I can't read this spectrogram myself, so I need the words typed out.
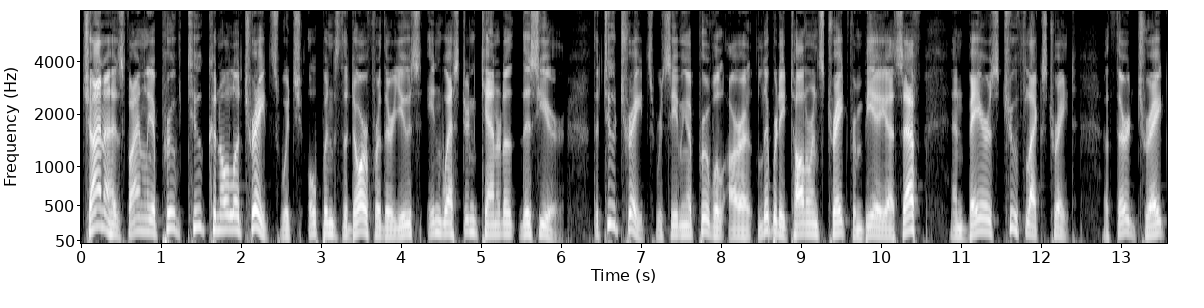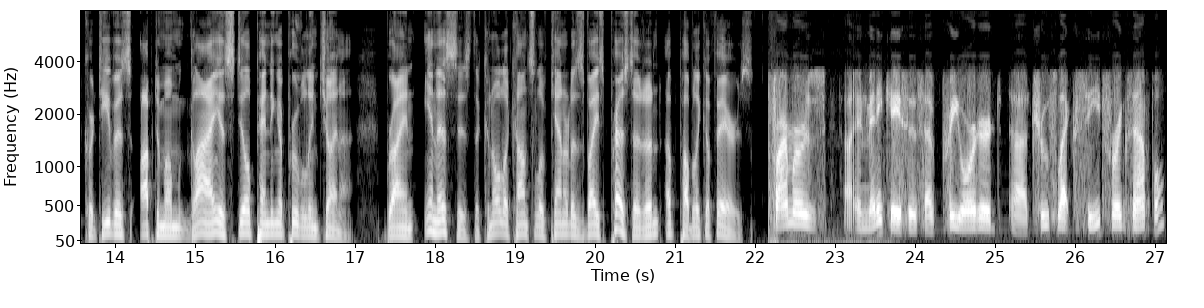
China has finally approved two canola traits which opens the door for their use in western Canada this year. The two traits receiving approval are a Liberty Tolerance trait from BASF and Bayer's TruFlex trait. A third trait, Corteva's Optimum Gly, is still pending approval in China. Brian Innes is the Canola Council of Canada's Vice President of Public Affairs. Farmers, uh, in many cases, have pre-ordered uh, TruFlex seed, for example,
